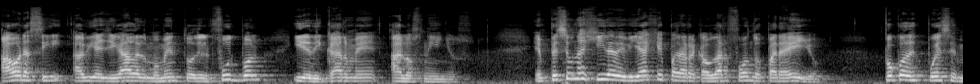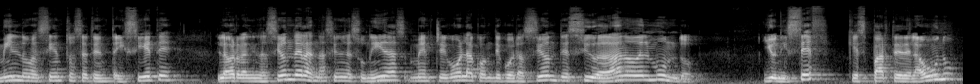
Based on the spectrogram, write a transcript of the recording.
Ahora sí había llegado el momento del fútbol y dedicarme a los niños. Empecé una gira de viaje para recaudar fondos para ello. Poco después, en 1977, la Organización de las Naciones Unidas me entregó la condecoración de Ciudadano del Mundo. UNICEF, que es parte de la ONU,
